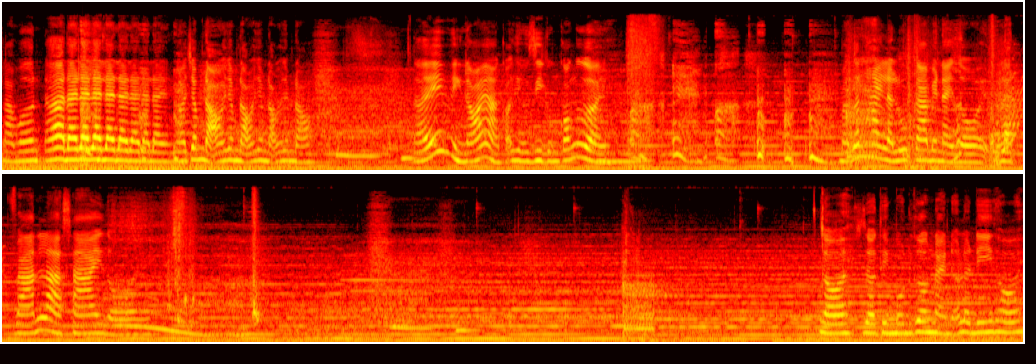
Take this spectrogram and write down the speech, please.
Làm ơn. À, Đây đây đây đây đây đây đây. Đây Rồi châm đỏ châm đỏ châm đỏ châm đỏ Đấy mình nói à Có điều gì cũng có người Mà rất hay là Luca bên này rồi. Lật ván là sai rồi. Rồi, giờ thì một gương này nữa là đi thôi.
